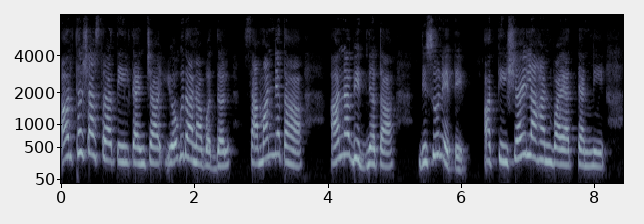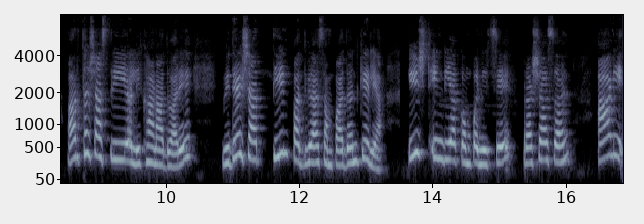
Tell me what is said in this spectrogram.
अर्थशास्त्रातील त्यांच्या योगदानाबद्दल सामान्यतः अनभिज्ञता दिसून येते. अतिशय लहान वयात त्यांनी अर्थशास्त्रीय लिखाणाद्वारे विदेशात तीन पदव्या संपादन केल्या. ईस्ट इंडिया कंपनीचे प्रशासन आणि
